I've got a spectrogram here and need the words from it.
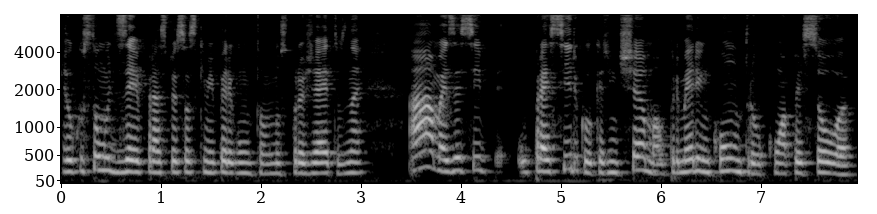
Eu costumo dizer para as pessoas que me perguntam nos projetos, né? Ah, mas esse. O pré-círculo que a gente chama, o primeiro encontro com a pessoa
